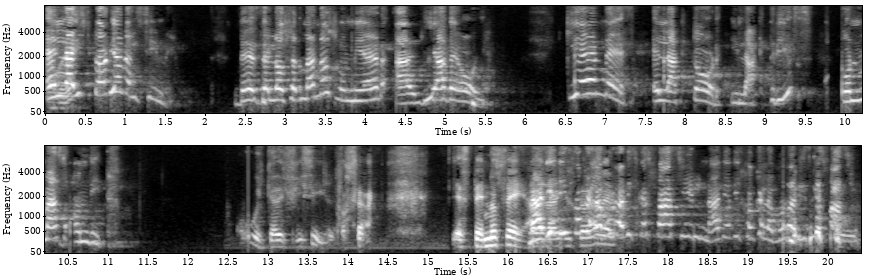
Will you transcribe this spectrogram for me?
En la historia del cine, desde los hermanos Lumière al día de hoy, ¿quién es el actor y la actriz con más ondita? Uy, qué difícil. O sea, este, no sé. Nadie dijo que la burrarisca es fácil, nadie dijo que la burrarisca es fácil.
